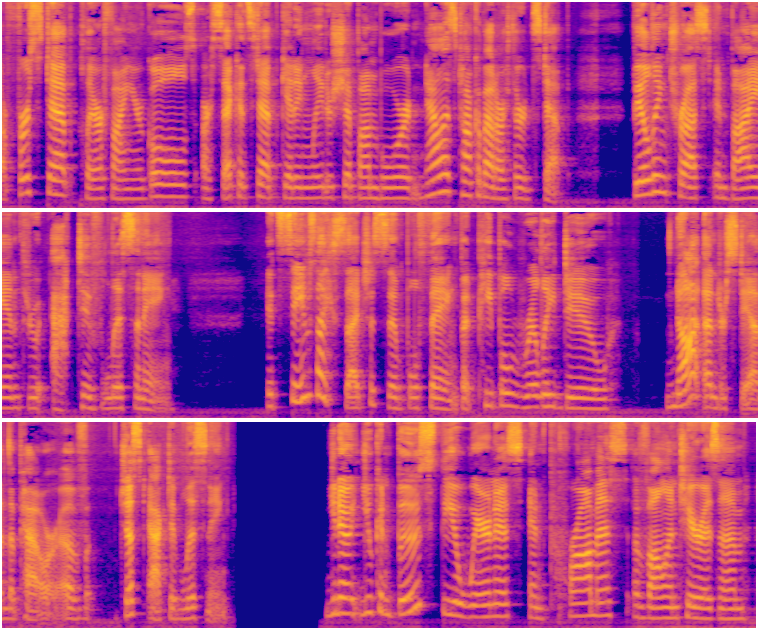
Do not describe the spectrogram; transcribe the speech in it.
our first step, clarifying your goals, our second step, getting leadership on board. Now let's talk about our third step, building trust and buy in through active listening. It seems like such a simple thing, but people really do not understand the power of just active listening. You know, you can boost the awareness and promise of volunteerism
